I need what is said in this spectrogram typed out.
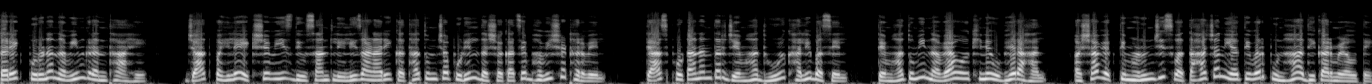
तर एक पूर्ण नवीन ग्रंथ आहे ज्यात पहिले एकशे वीस दिवसांत लिहिली जाणारी कथा तुमच्या पुढील दशकाचे भविष्य ठरवेल. त्या स्फोटानंतर जेव्हा धूळ खाली बसेल तेव्हा तुम्ही नव्या ओळखीने उभे राहाल अशा व्यक्ती म्हणून जी स्वतःच्या नियतीवर पुन्हा अधिकार मिळवते.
